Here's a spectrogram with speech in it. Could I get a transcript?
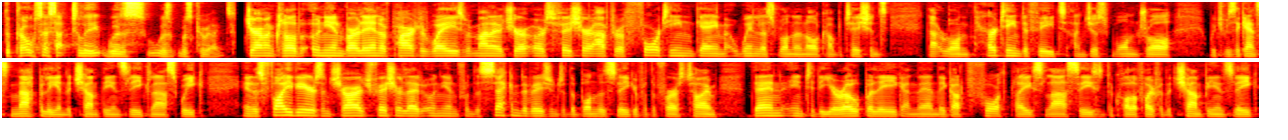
the process actually was was, was correct. German club Union Berlin have parted ways with manager Urs Fischer after a 14 game winless run in all competitions. That run 13 defeats and just one draw, which was against Napoli in the Champions League last week. In his five years in charge, Fischer led Union from the second division to the Bundesliga for the first time, then into the Europa League, and then they got fourth place last season to qualify for the Champions League.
